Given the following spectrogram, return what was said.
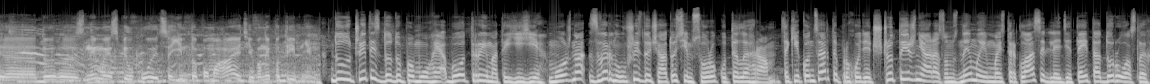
е, до, е, з ними спілкуються, їм допомагають, і вони потрібні. Долучитись до допомоги або отримати її можна, звернувшись до чату 740 у Телеграм. Такі концерти проходять щотижня. Разом з ними і майстер-класи для дітей та дорослих,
